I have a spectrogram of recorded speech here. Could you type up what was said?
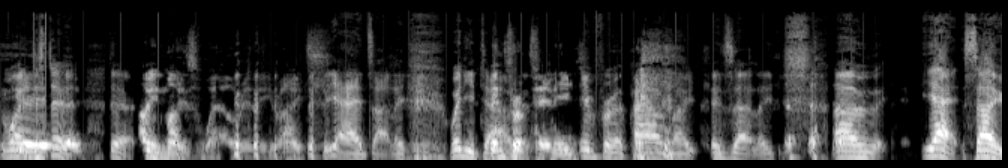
Why? Yeah, just do yeah, it. Do it. I mean, might as well, really, right? Yeah, exactly. When you're down, In for a penny. in for a pound, mate. Exactly. Um, yeah. So,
